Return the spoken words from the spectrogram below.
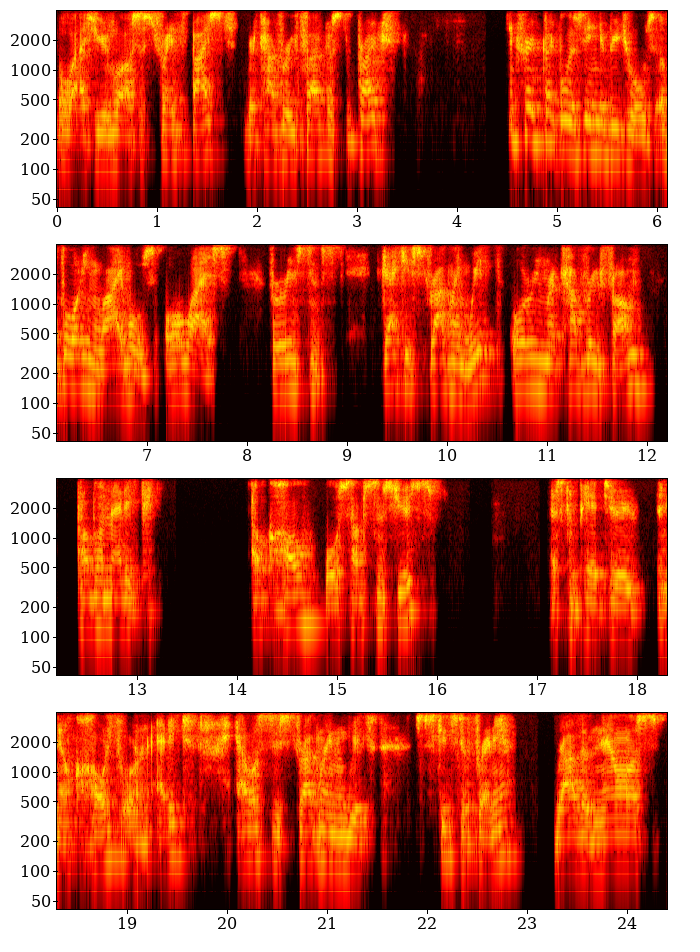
always utilise a strength-based, recovery-focused approach and treat people as individuals, avoiding labels always. For instance, Jack is struggling with or in recovery from problematic alcohol or substance use as compared to an alcoholic or an addict. Alice is struggling with schizophrenia rather than Alice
